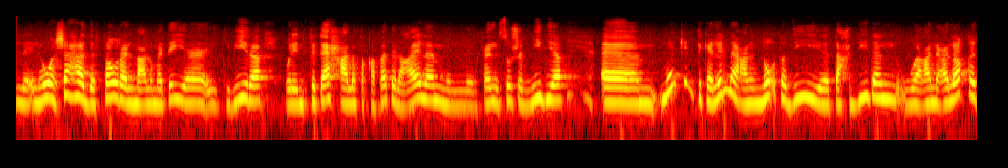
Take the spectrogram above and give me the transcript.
اللي هو شهد الثورة المعلوماتية الكبيرة والانفتاح على ثقافات العالم من خلال السوشيال ميديا. ممكن تكلمنا عن النقطة دي تحديدا وعن علاقة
